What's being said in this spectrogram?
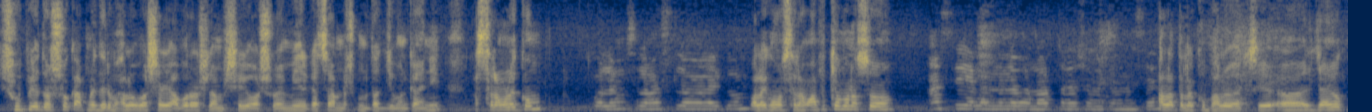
সুপ্রিয় দর্শক আপনাদের ভালোবাসায় আবার আসলাম সেই অসহায় মেয়ের কাছে। আমরা শুনব তার জীবন কাহিনী। আসসালামু আলাইকুম। ওয়ালাইকুম আসসালাম আসসালামু আলাইকুম। ওয়ালাইকুম আসসালাম। আপু কেমন আছো? আল্লাহ তালা খুব ভালো লাগছে যাই হোক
